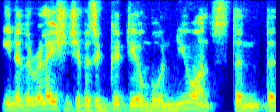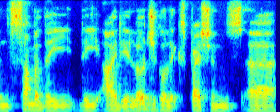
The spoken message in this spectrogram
you know the relationship is a good deal more nuanced than than some of the the ideological expressions. Uh,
